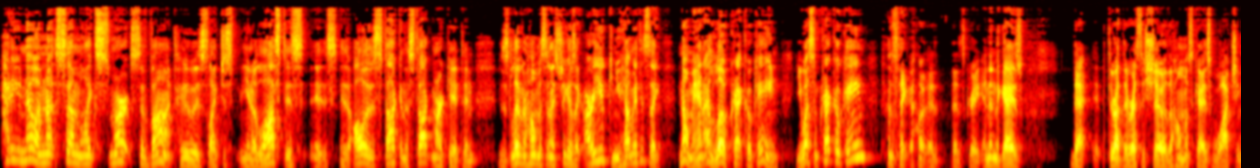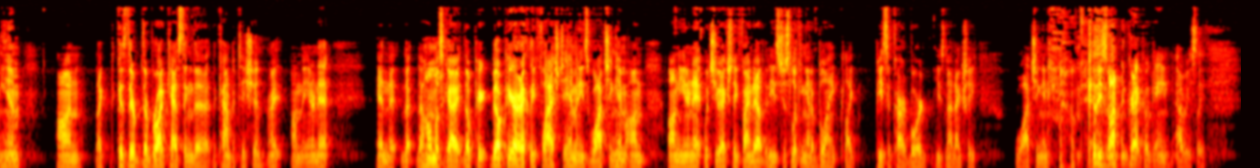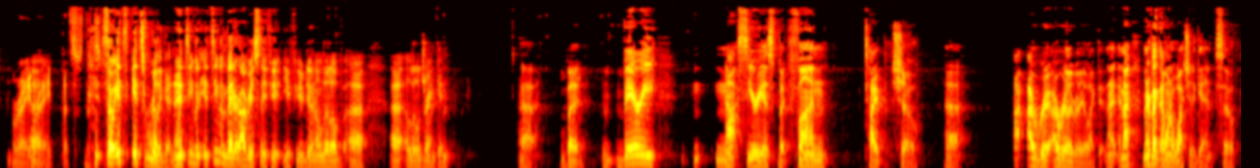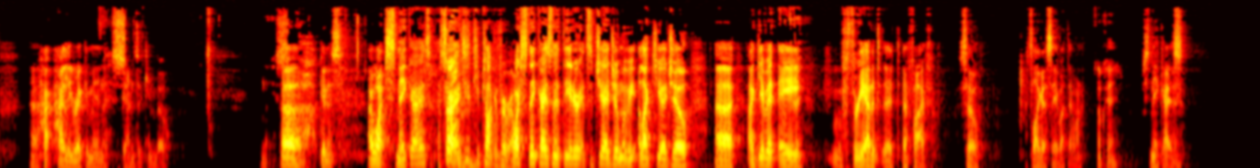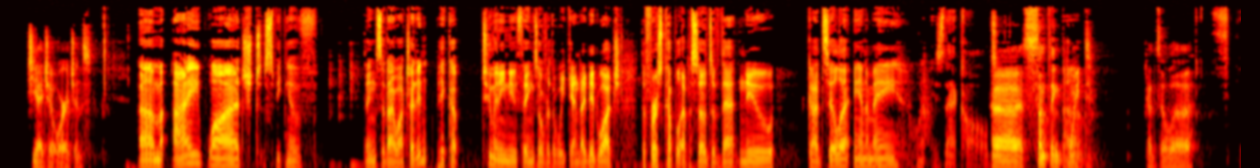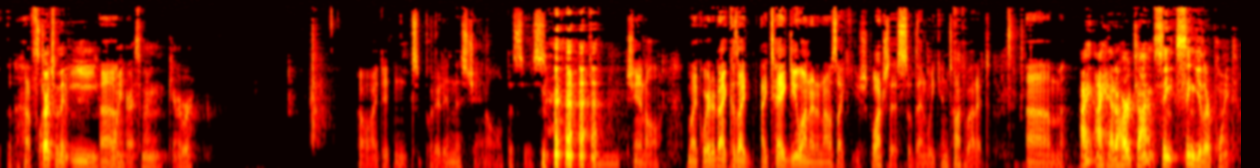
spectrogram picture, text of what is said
"How do you know I'm not some like smart savant who is like just you know lost his his, his all of his stock in the stock market and is living homeless in the street?" I was like, "Are you? Can you help me with this?" He's like, "No, man, I love crack cocaine. You want some crack cocaine?" I was like, "Oh, that, that's great." And then the guys that throughout the rest of the show, the homeless guys watching him on like because they're they're broadcasting the the competition right on the internet, and the the, the homeless mm-hmm. guy they'll they'll periodically flash to him and he's watching him on on the internet, which you actually find out that he's just looking at a blank like piece of cardboard. He's not actually watching any because Okay. he's on crack cocaine, obviously. right. uh, right. That's, that's so it's it's really good, and it's even it's even better, obviously, if you if you're doing a little uh, uh a little drinking. Uh, but very n- not serious but fun type show. Uh, I I, re- I really really liked it, and I, and I matter of fact I want to watch it again. So uh, hi- highly recommend Nice. Guns Akimbo. Nice. Oh goodness, I watched Snake Eyes. Sorry, I just keep talking forever. I watched Snake Eyes in the theater. It's a GI Joe movie. I like GI Joe. Uh, I give it a Okay. three out of t- a five. So that's all I got to say about that one. okay. Snake Eyes. GI Joe Origins. Um, I watched. Speaking of things that I watch, I didn't pick up too many new things over the weekend. I did watch the first couple episodes of that new Godzilla anime. What is that called? Uh, something point. Godzilla Uh, starts with an E Um, point or something. Can't remember. Oh, I didn't put it in this channel. This is channel. I'm like, where did I? Because I I tagged you on it, and I was like, you should watch this, so then we can talk about it. Um, I, I had a hard time. Sing, singular point.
